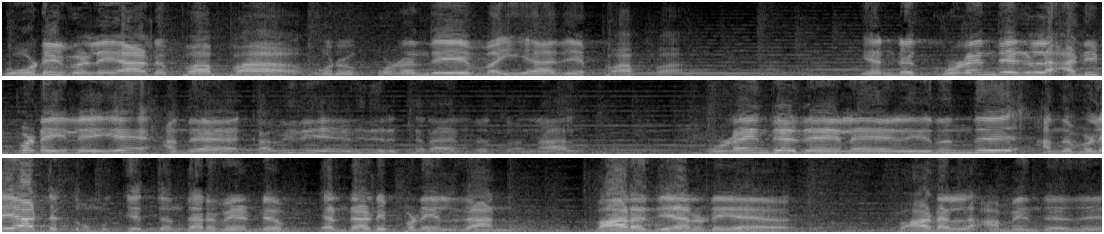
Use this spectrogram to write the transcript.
கூடி விளையாடு பாப்பா ஒரு குழந்தையை வையாதே பாப்பா. என்று குழந்தைகள் அடிப்படையிலேயே அந்த கவிதையை எழுதியிருக்கிறார் என்று சொன்னால் குழந்தையில இருந்து அந்த விளையாட்டுக்கு முக்கியத்துவம் தர வேண்டும் என்ற அடிப்படையில் தான் பாரதியாருடைய பாடல் அமைந்தது.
